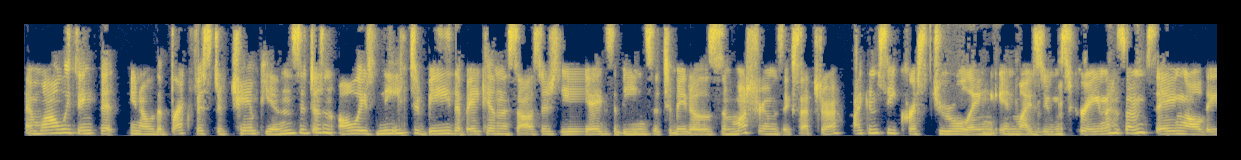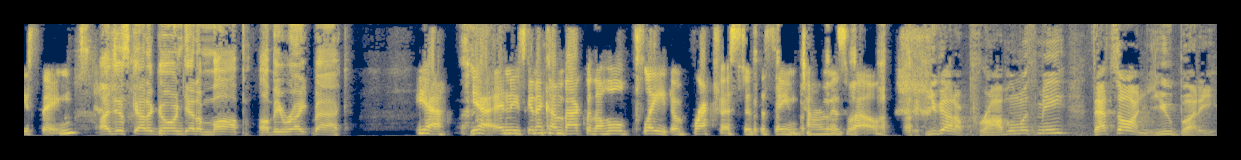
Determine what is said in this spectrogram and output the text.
And while we think that, you know, the breakfast of champions, it doesn't always need to be the bacon, the sausage, the eggs, the beans, the tomatoes, the mushrooms, etc. I can see Chris drooling in my Zoom screen as I'm saying all these things. I just got to go and get a mop. I'll be right back. Yeah, yeah, and he's going to come back with a whole plate of breakfast at the same time as well. If you got a problem with me, that's on you, buddy.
